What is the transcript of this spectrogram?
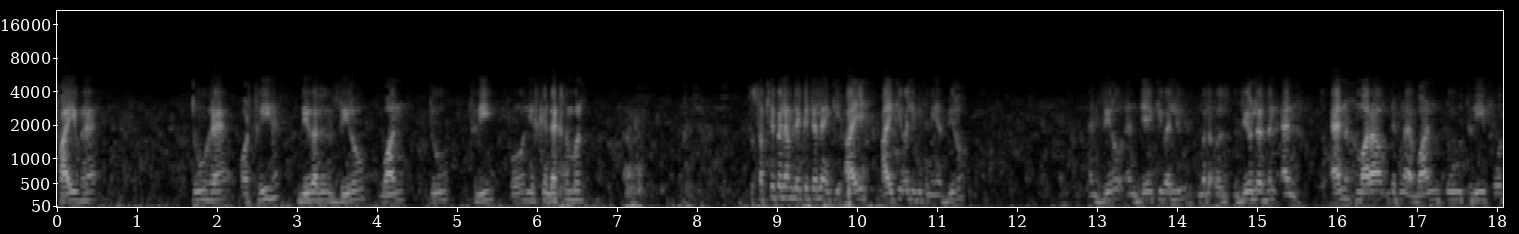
फाइव है टू है और थ्री है। These are in zero one two three four इसके इंडेक्स नंबर तो सबसे पहले हम लेके चलें कि आई आई की वैल्यू कितनी है? Zero and zero and J की वैल्यू मतलब ज़ीरो लेस देन एन तो एन हमारा कितना है? One two three four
